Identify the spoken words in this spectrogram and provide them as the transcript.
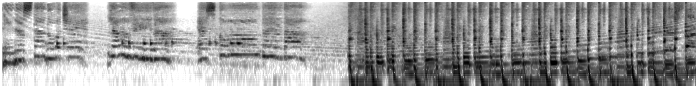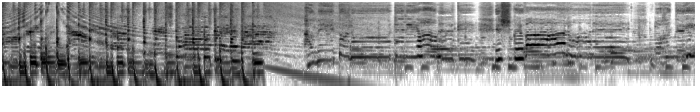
En esta noche la vida es completa. हमें तो लूट लिया मिलके इश्क वालों ने बहुत ही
